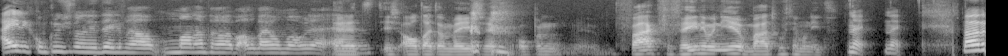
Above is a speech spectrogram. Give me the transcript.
eigenlijk de conclusie van dit hele verhaal, man en vrouw hebben allebei hormonen. En, En het is altijd aanwezig op een eh, vaak vervelende manier, maar het hoeft helemaal niet. Nee, nee. Maar we hebben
